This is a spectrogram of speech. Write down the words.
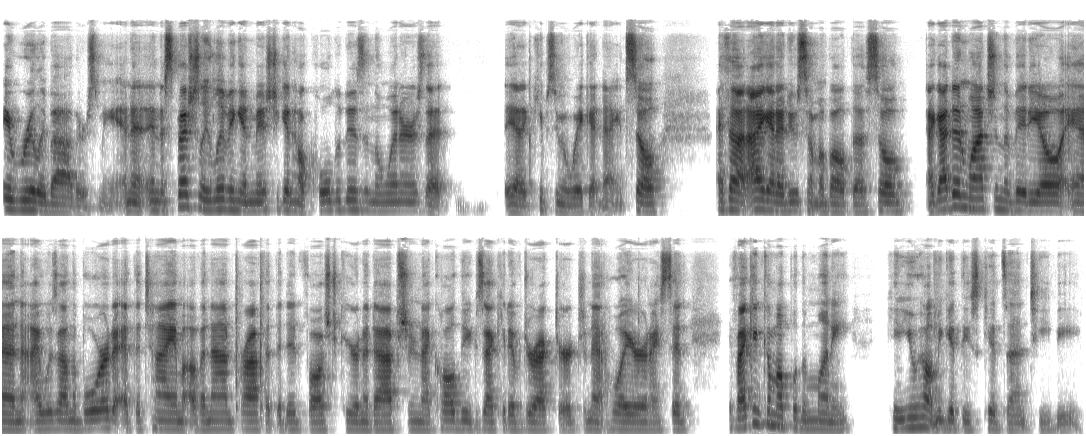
it really bothers me. And, and especially living in Michigan, how cold it is in the winters, that yeah, it keeps me awake at night. So I thought I got to do something about this. So I got done watching the video and I was on the board at the time of a nonprofit that did foster care and adoption. And I called the executive director, Jeanette Hoyer, and I said, if I can come up with the money, can you help me get these kids on TV?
